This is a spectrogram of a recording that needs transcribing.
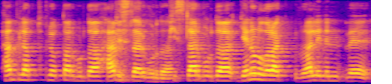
Hem pilot, pilotlar burada hem pistler burada. Pistler burada. Genel olarak rally'nin ve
